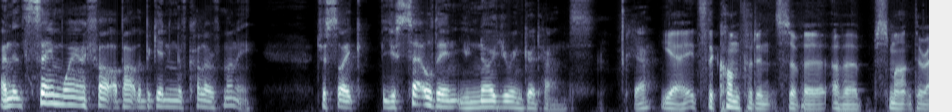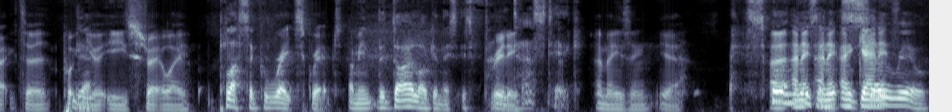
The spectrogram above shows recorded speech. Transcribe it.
And it's the same way I felt about the beginning of Color of Money. Just like you're settled in, you know you're in good hands. Yeah. Yeah, it's the confidence of a of a smart director putting Yeah. you at ease straight away. Plus a great script. I mean, the dialogue in this is Really. fantastic. Amazing, yeah. So Uh, and it- and it- again, so it's- real.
